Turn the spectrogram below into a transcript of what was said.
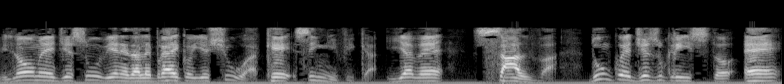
Il nome Gesù viene dall'ebraico Yeshua, che significa Yahweh salva. Dunque Gesù Cristo è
